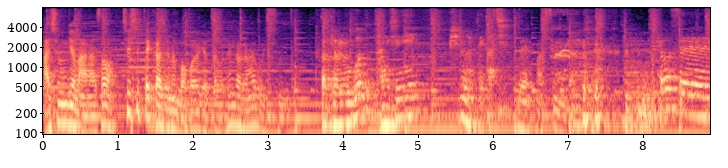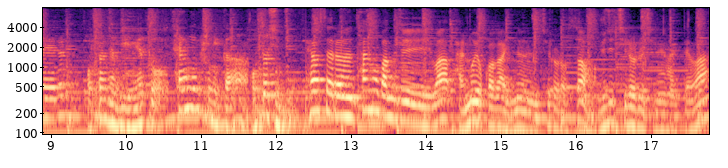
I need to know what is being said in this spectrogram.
아쉬운 게 많아서 70대까지는 먹어야겠다고 생각을 하고 있습니다. 그러니까 결국은 당신이 필요할 때까지. 네, 맞습니다. 헤어셀은 어떤 장비이며 또 사용해 보시니까 어떠신지. 헤어셀은 탈모 방지와 발모 효과가 있는 치료로서 유지 치료를 진행할 때와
